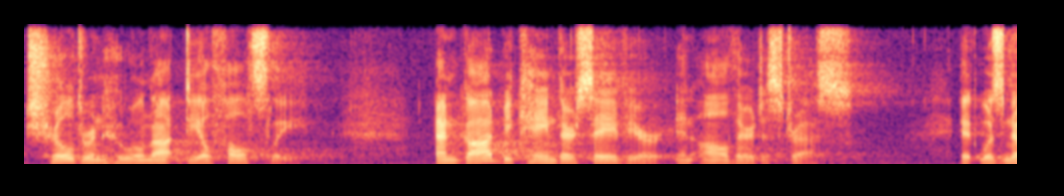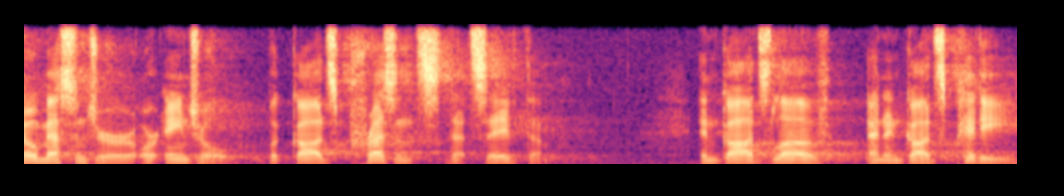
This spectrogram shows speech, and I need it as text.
children who will not deal falsely. And God became their Savior in all their distress. It was no messenger or angel, but God's presence that saved them. In God's love and in God's pity,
